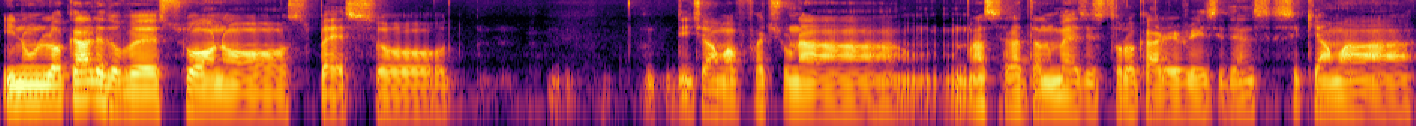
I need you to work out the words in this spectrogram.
in un locale dove suono spesso, diciamo faccio una, una serata al mese in sto locale residence, si chiama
